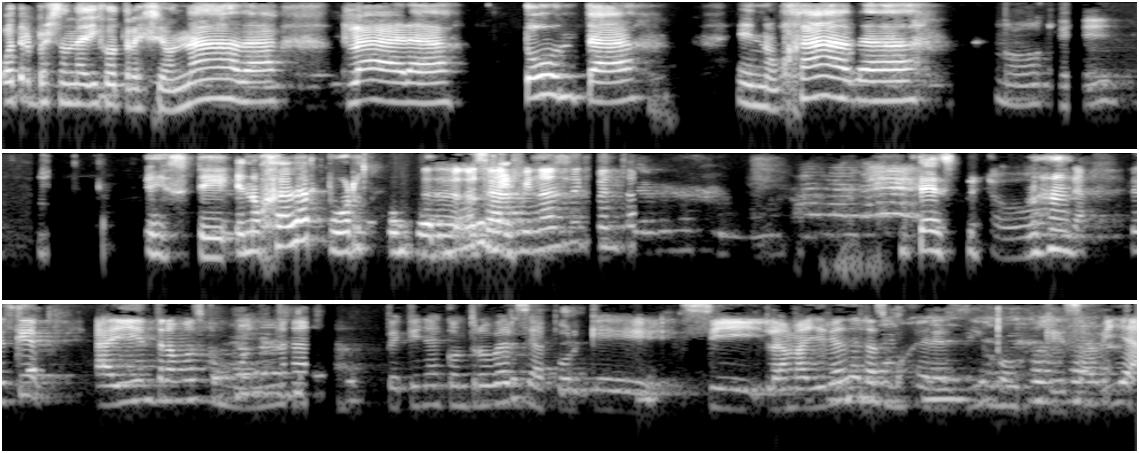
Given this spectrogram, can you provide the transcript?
otra persona dijo traicionada, rara, tonta, enojada. Ok. Este, enojada por... o sea, al final de cuentas... Te escucho. Oh, es que ahí entramos como en una pequeña controversia porque si la mayoría de las mujeres dijo que sabía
